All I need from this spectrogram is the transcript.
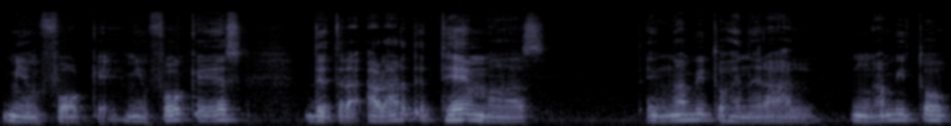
mi enfoque. Mi enfoque es de hablar de temas en un ámbito general, un ámbito,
